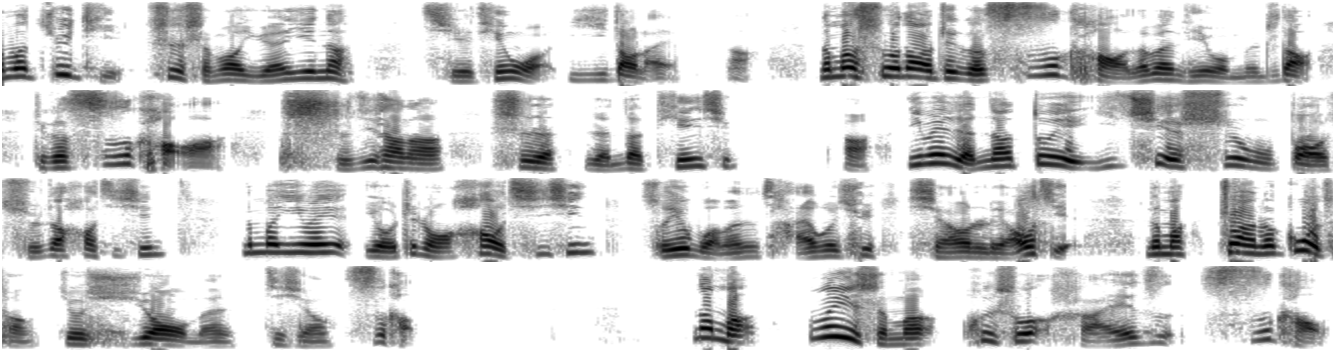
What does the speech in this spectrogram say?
那么具体是什么原因呢？且听我一一道来啊。那么说到这个思考的问题，我们知道这个思考啊，实际上呢是人的天性啊，因为人呢对一切事物保持着好奇心。那么因为有这种好奇心，所以我们才会去想要了解。那么这样的过程就需要我们进行思考。那么为什么会说孩子思考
